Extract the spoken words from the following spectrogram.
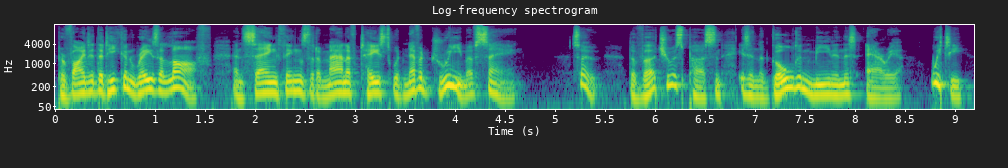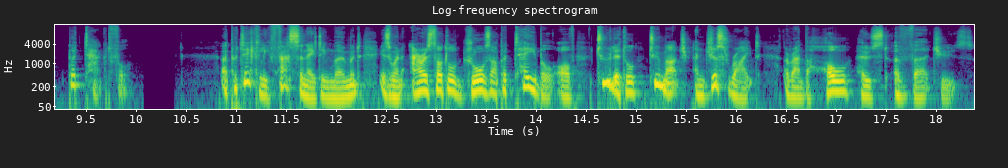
provided that he can raise a laugh, and saying things that a man of taste would never dream of saying. So, the virtuous person is in the golden mean in this area, witty but tactful. A particularly fascinating moment is when Aristotle draws up a table of too little, too much, and just right around the whole host of virtues.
